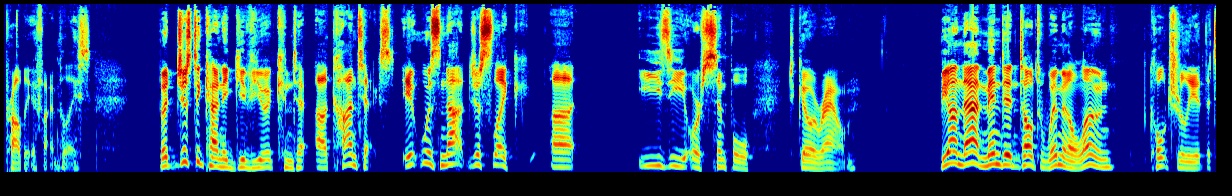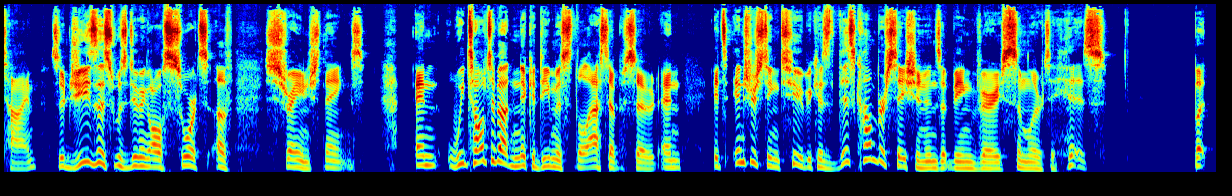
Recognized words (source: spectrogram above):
probably a fine place. But just to kind of give you a, a context, it was not just like uh, easy or simple to go around. Beyond that, men didn't talk to women alone culturally at the time. So Jesus was doing all sorts of strange things. And we talked about Nicodemus the last episode, and it's interesting too because this conversation ends up being very similar to his, but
